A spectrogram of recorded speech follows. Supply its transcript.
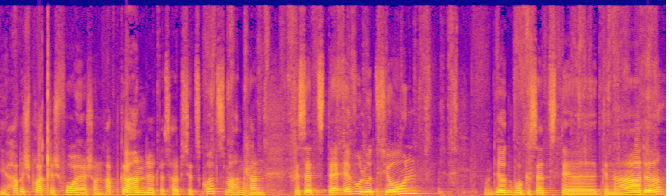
die habe ich praktisch vorher schon abgehandelt, weshalb ich es jetzt kurz machen kann. Gesetz der Evolution und irgendwo Gesetz der Gnade.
